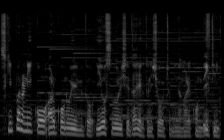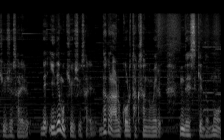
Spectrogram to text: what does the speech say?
スキッパラにこうアルコールを入れると胃を素通りしてダイレクトに小腸に流れ込んで一気に吸収される。で、胃でも吸収される。だからアルコールたくさん飲めるんですけども、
